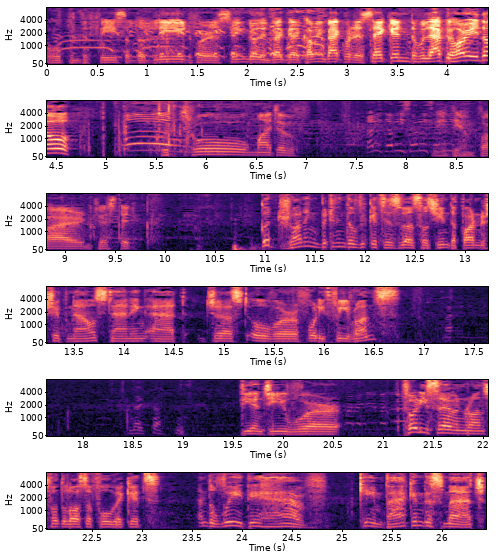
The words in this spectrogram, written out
Open the face of the blade for a single. In fact, they're coming back for a second. We'll have to hurry though. Good throw might have made the umpire interested. Good running between the wickets as well, Sachin. The partnership now standing at just over 43 runs. PNG were 37 runs for the loss of four wickets. And the way they have came back in this match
